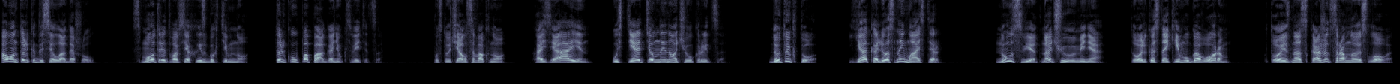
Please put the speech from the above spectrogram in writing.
а он только до села дошел. Смотрит во всех избах темно, только у папа огонек светится. Постучался в окно. «Хозяин, пусти от темной ночи укрыться». «Да ты кто?» «Я колесный мастер». «Ну, Свет, ночуй у меня. Только с таким уговором. Кто из нас скажет срамное слово,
